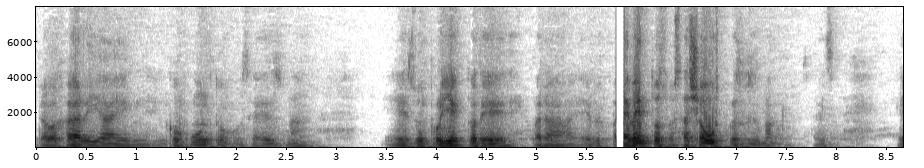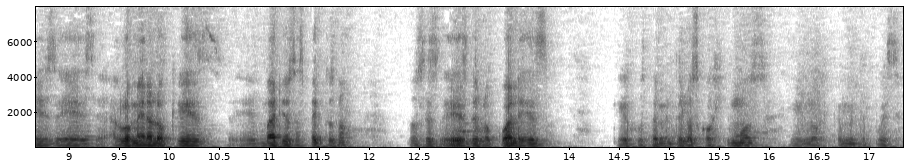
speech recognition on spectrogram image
trabajar ya en, conjunto, o sea, es, una, es un proyecto de, para, eventos, o sea, shows, por eso es macro. es, es, aglomera lo que es eh, varios aspectos, ¿no? Entonces, es de lo cual es que justamente los cogimos y lógicamente, pues,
